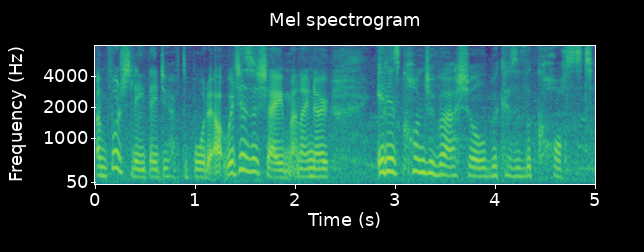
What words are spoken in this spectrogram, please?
unfortunately, they do have to board it up, which is a shame. And I know it is controversial because of the cost.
